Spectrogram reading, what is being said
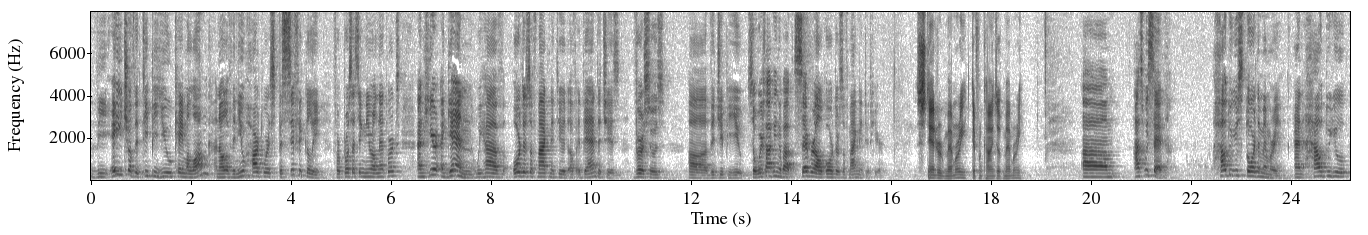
the age of the TPU came along and all of the new hardware specifically for processing neural networks. And here again, we have orders of magnitude of advantages versus uh, the GPU. So we're talking about several orders of magnitude here. Standard memory, different kinds of memory? Um, as we said, how do you store the memory and how do you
